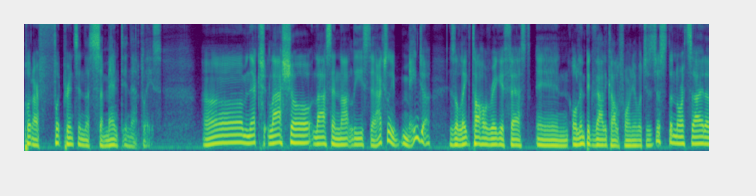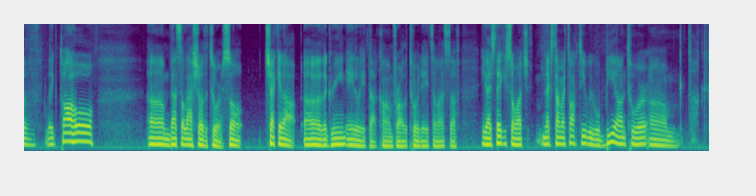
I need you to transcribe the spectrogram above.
put our footprints in the cement in that place. Um, next last show, last and not least, and actually major is the Lake Tahoe Reggae Fest in Olympic Valley, California, which is just the north side of Lake Tahoe. Um, that's the last show of the tour. So check it out. Uh, thegreen808.com for all the tour dates and all that stuff. You guys, thank you so much. Next time I talk to you, we will be on tour. Um, fuck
